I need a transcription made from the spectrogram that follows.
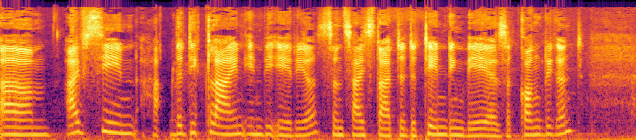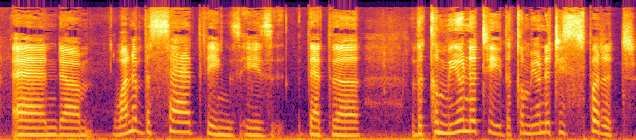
Um, I've seen the decline in the area since I started attending there as a congregant. And um, one of the sad things is that the the community, the community spirit,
